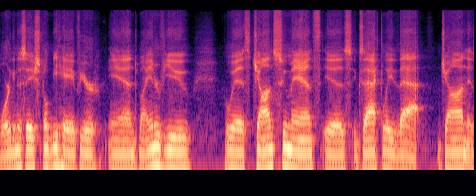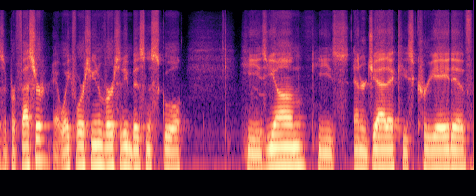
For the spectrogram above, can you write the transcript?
organizational behavior, and my interview with John Sumanth is exactly that. John is a professor at Wake Forest University Business School. He's young, he's energetic, he's creative.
